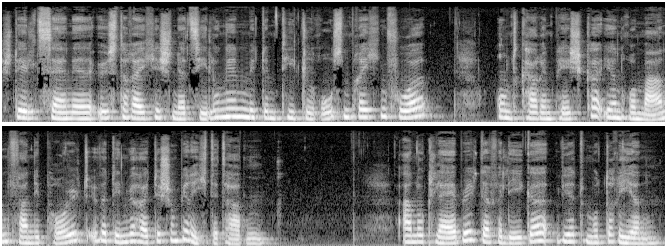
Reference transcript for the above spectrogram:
stellt seine österreichischen Erzählungen mit dem Titel Rosenbrechen vor und Karin Peschka ihren Roman Fanny Pold, über den wir heute schon berichtet haben. Arno Kleibel, der Verleger, wird moderieren.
